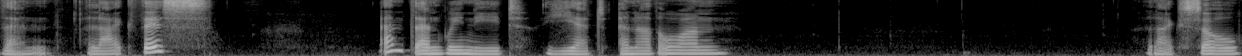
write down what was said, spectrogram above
then like this. And then we need yet another one like so.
